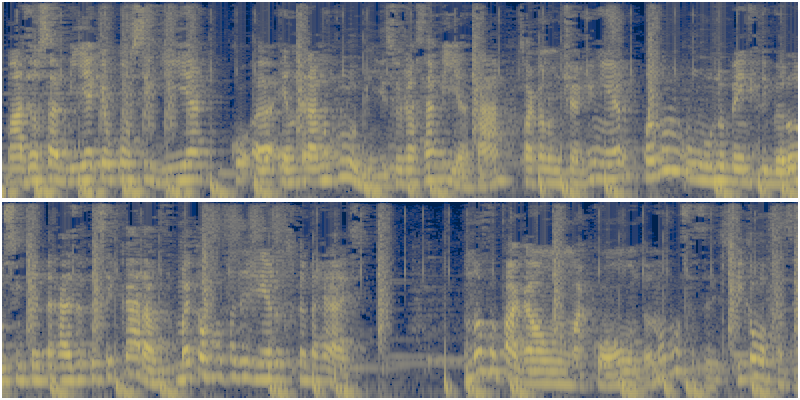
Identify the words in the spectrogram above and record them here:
Mas eu sabia que eu conseguia uh, entrar no clube, isso eu já sabia, tá? Só que eu não tinha dinheiro. Quando o Nubank liberou 50 reais, eu pensei, cara, como é que eu vou fazer dinheiro com 50 reais? Eu não vou pagar uma conta, eu não vou fazer isso. O que, que eu vou fazer?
